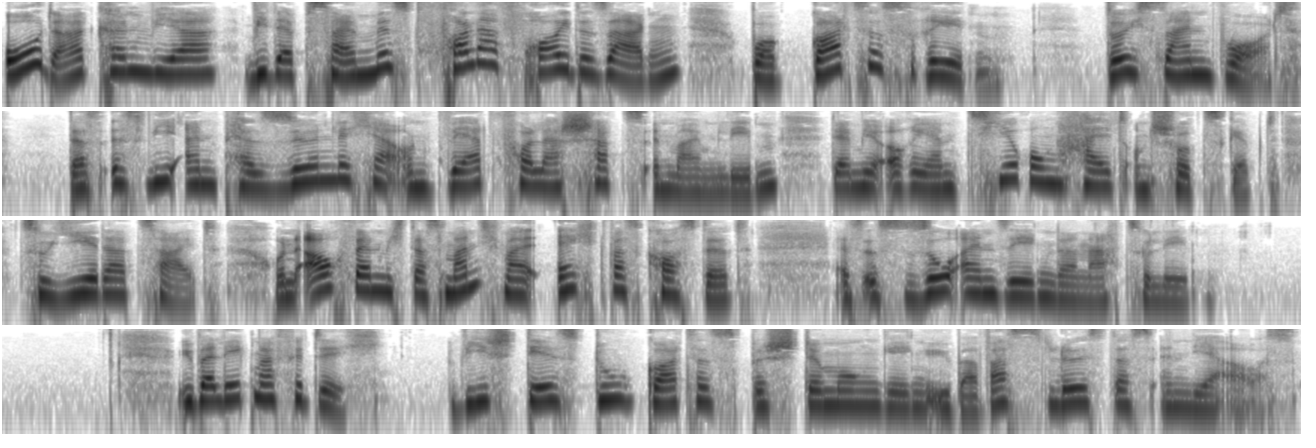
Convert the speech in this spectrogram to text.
Oder können wir, wie der Psalmist, voller Freude sagen, boah, Gottes Reden durch sein Wort, das ist wie ein persönlicher und wertvoller Schatz in meinem Leben, der mir Orientierung, Halt und Schutz gibt, zu jeder Zeit. Und auch wenn mich das manchmal echt was kostet, es ist so ein Segen danach zu leben. Überleg mal für dich, wie stehst du Gottes Bestimmungen gegenüber? Was löst das in dir aus?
